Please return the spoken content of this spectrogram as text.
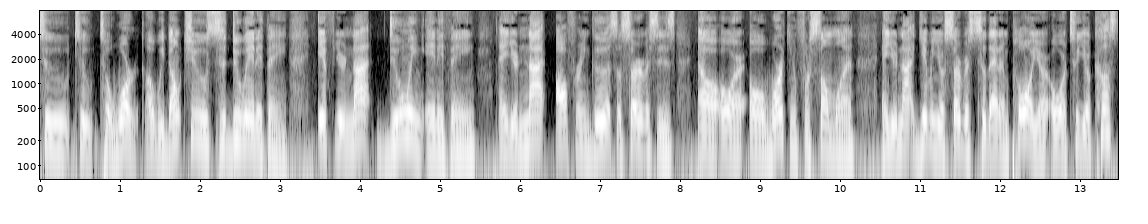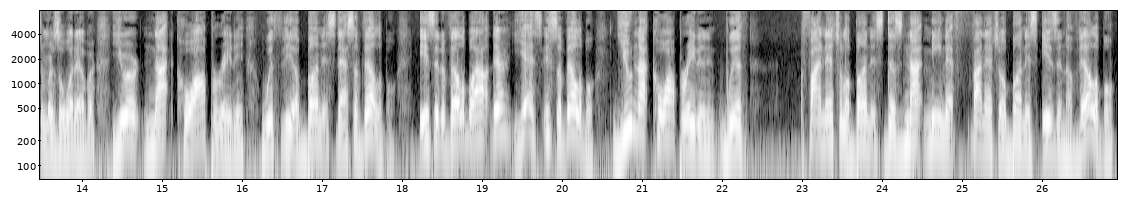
to to to work or we don't choose to do anything. If you're not doing anything and you're not offering goods or services or, or or working for someone and you're not giving your service to that employer or to your customers or whatever you're not cooperating with the abundance that's available. Is it available out there? Yes it's available. You not cooperating with financial abundance does not mean that financial abundance isn't available.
